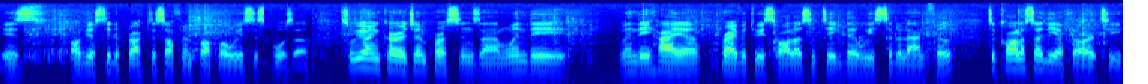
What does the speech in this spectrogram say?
is obviously the practice of improper waste disposal. So we are encouraging persons um, when they when they hire private waste haulers to take their waste to the landfill to call us at the authority.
